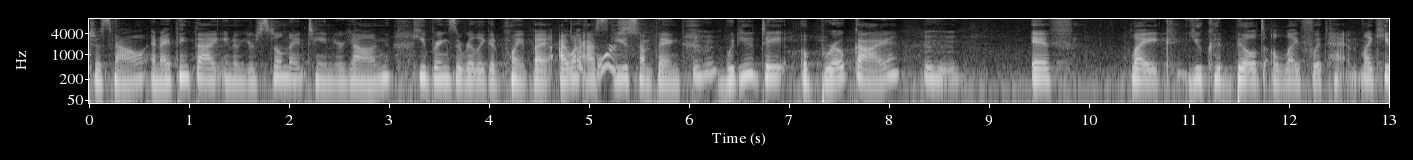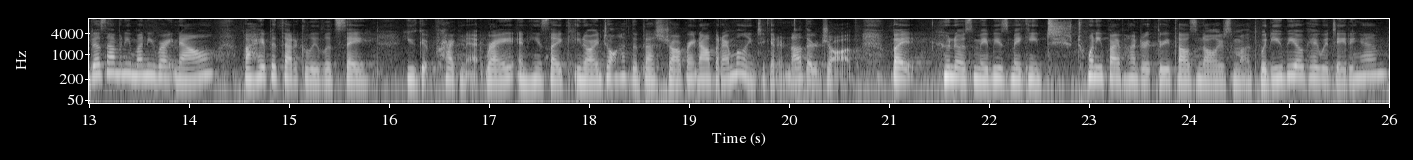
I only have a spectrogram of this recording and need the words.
just now, and I think that you know you're still 19, you're young. He brings a really good point, but I want to ask you course. Mm-hmm. something. Would you date a broke guy if, like, you could build a life with him? Like, he doesn't have any money right now, but hypothetically, let's say you get pregnant, right? And he's like, you know, I don't have the best job right now, but I'm willing to get another job. But who knows? Maybe he's making $2,500, $3,000 a month. Would you be okay with dating him?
